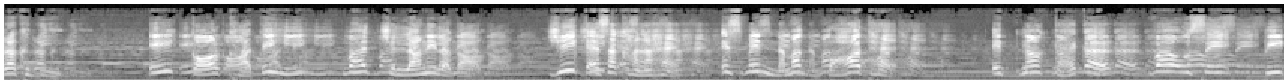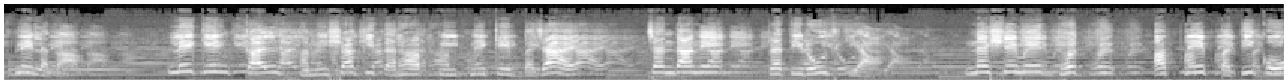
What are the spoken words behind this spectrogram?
रख दी। एक कौर खाते ही वह चिल्लाने लगा, ये कैसा खाना है? इसमें नमक बहुत है। इतना कहकर वह उसे पीटने लगा। लेकिन कल हमेशा की तरह पीटने के बजाय चंदा ने प्रतिरोध किया। नशे में धुत अपने पति को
